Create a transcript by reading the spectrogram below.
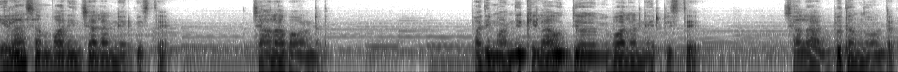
ఎలా సంపాదించాలని నేర్పిస్తే చాలా బాగుంటుంది. పది మందికి ఎలా ఉద్యోగం ఇవ్వాలని నేర్పిస్తే చాలా అద్భుతంగా ఉంటుంది.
